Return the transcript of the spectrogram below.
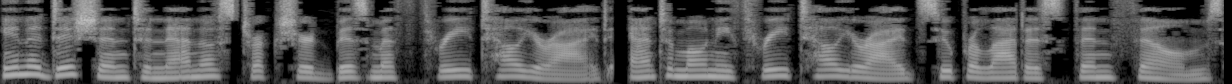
In addition to nanostructured bismuth-3 telluride, antimony-3 telluride superlattice thin films,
